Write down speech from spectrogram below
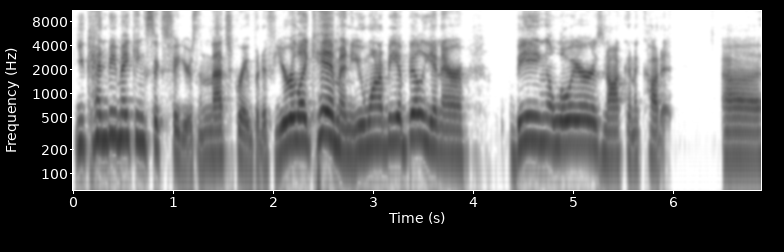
You can be making six figures, and that's great. But if you're like him and you want to be a billionaire, being a lawyer is not going to cut it. Uh,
